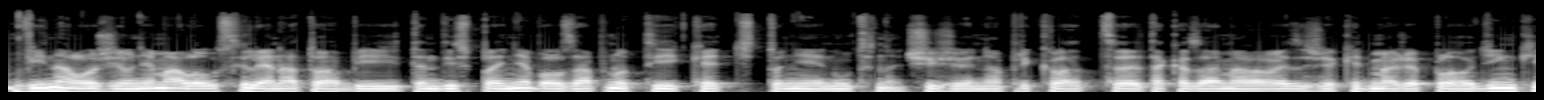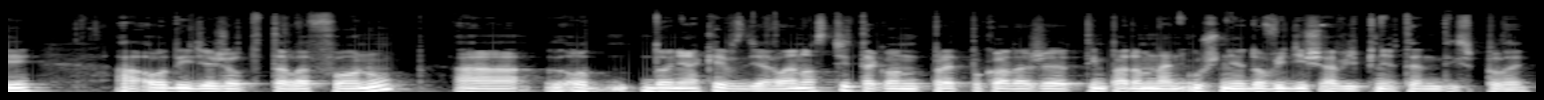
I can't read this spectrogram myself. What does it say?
vynaložil nemálo úsilia na to, aby ten displej nebol zapnutý, keď to nie je nutné. Čiže napríklad e, taká zaujímavá vec, že keď máš Apple hodinky a odídeš od telefónu a od, do nejakej vzdialenosti, tak on predpokladá, že tým pádom naň už nedovidíš a vypne ten displej.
